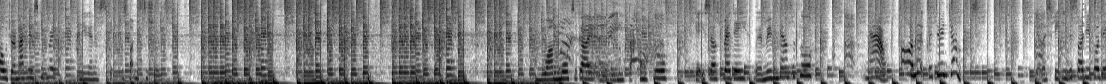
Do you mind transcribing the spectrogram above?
Hold your imaginary skipping rope and you're going to skip just like Mr. Shaw's. One more to go and we're going to be back on the floor. Get yourselves ready. We're moving down to the floor. Now, oh look, we're doing jumps. Get those feet either side of your body.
